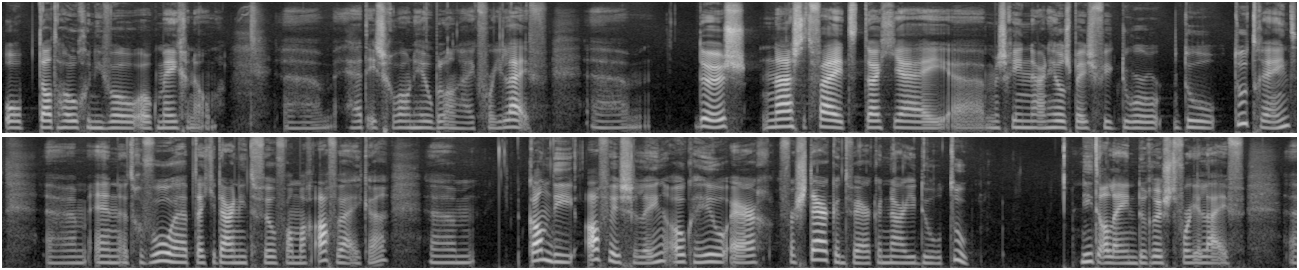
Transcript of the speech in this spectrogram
op dat hoge niveau ook meegenomen. Um, het is gewoon heel belangrijk voor je lijf. Um, dus naast het feit dat jij uh, misschien naar een heel specifiek doel, doel toetraint um, en het gevoel hebt dat je daar niet te veel van mag afwijken, um, kan die afwisseling ook heel erg versterkend werken naar je doel toe. Niet alleen de rust voor je lijf, uh,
